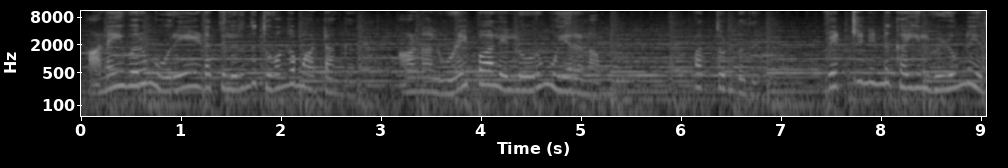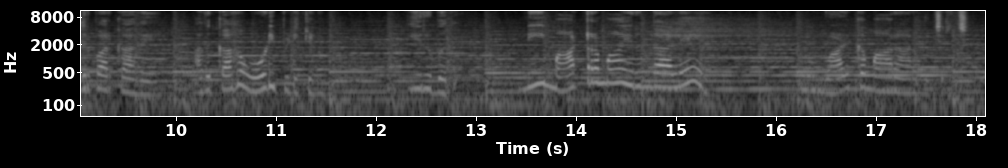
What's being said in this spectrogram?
அனைவரும் ஒரே இடத்திலிருந்து துவங்க மாட்டாங்க ஆனால் உழைப்பால் எல்லோரும் உயரலாம். பத்தொன்பது. வெற்றி நின்று கையில் விழும்னு எதிர்பார்க்காதே அதுக்காக ஓடி பிடிக்கணும் இருபது. நீ மாற்றமா இருந்தாலே உன் வாழ்க்கை மாற ஆரம்பிச்சிருச்சு.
